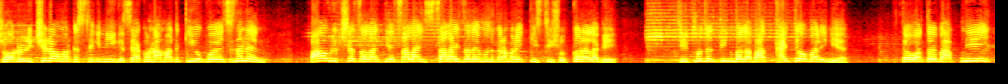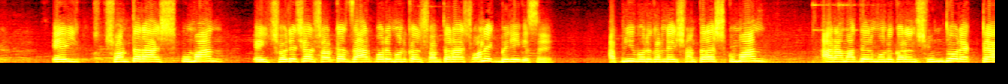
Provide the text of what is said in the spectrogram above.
সে অটো রিক্সাটাও আমার কাছ থেকে নিয়ে গেছে। এখন আমাদের কি উপায় হয়েছে জানেন? পাও রিক্সা চালাইতে চালাই চালাই চালাই মনে করেন আমার এই কিস্তি শোধ করা লাগে। ঠিক মতন তিনবেলা ভাত খাইতেও পারিনি তো অতএব আপনি এই সন্ত্রাস কুমান এই সৈরেশ্বর সরকার যার পরে মনে করেন সন্ত্রাস অনেক বেড়ে গেছে। আপনি মনে করেন এই সন্ত্রাস কুমান আর আমাদের মনে করেন সুন্দর একটা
